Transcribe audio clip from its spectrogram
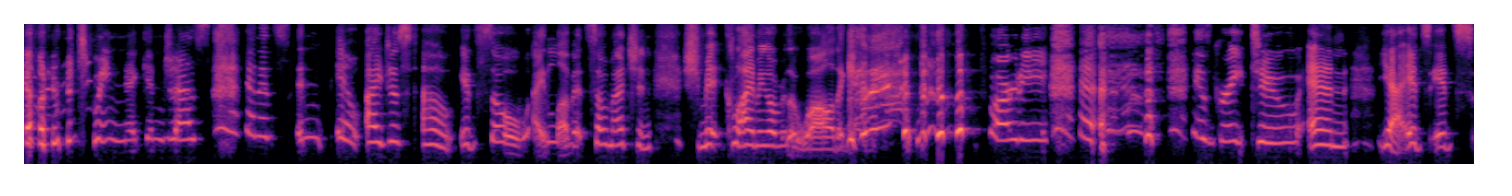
down in between Nick and Jess. And it's and I just oh, it's so I love it so much. And Schmidt climbing over the wall to get into the party is great too. And yeah, it's it's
